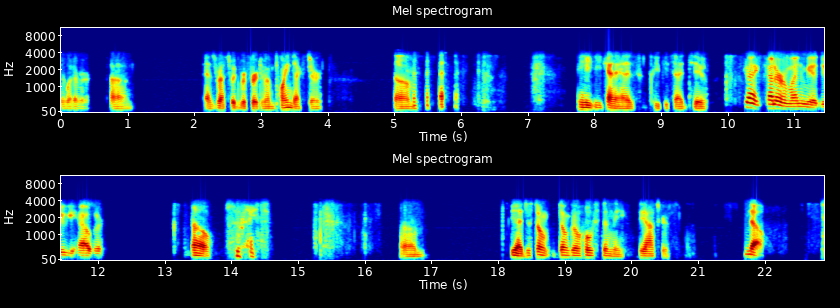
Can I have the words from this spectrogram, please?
or whatever, um, as Russ would refer to him, Poindexter. Um, he he kind of had his creepy side too. Kind of, kind of reminded me of Doogie Howser. Oh, right. Um, Yeah, just don't don't go hosting the the Oscars. No.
